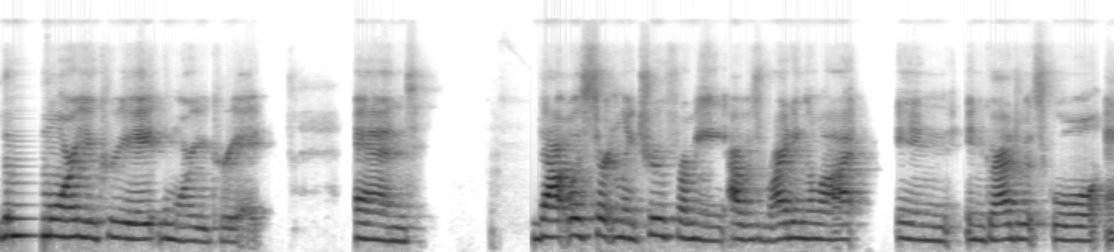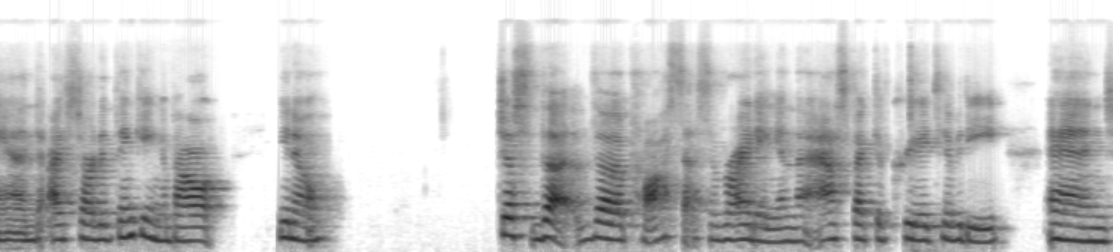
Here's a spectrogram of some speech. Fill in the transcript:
the more you create, the more you create. And that was certainly true for me. I was writing a lot in in graduate school and I started thinking about, you know, just the the process of writing and the aspect of creativity and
